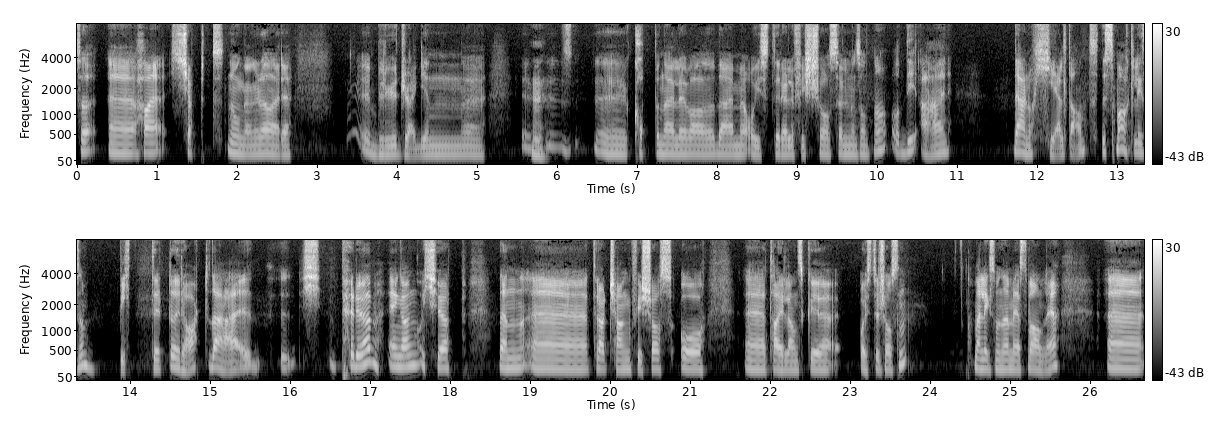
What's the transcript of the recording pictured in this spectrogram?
så øh, har jeg kjøpt noen ganger den derre Blue Dragon øh, mm. koppene, eller hva det er med oyster eller fish sauce eller noe sånt noe, og de er det er noe helt annet. Det smaker liksom bittert og rart. Det er Prøv en gang å kjøpe den eh, Trachang fish sauce og eh, thailandske oystersaucen, som er liksom den mest vanlige. Eh,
